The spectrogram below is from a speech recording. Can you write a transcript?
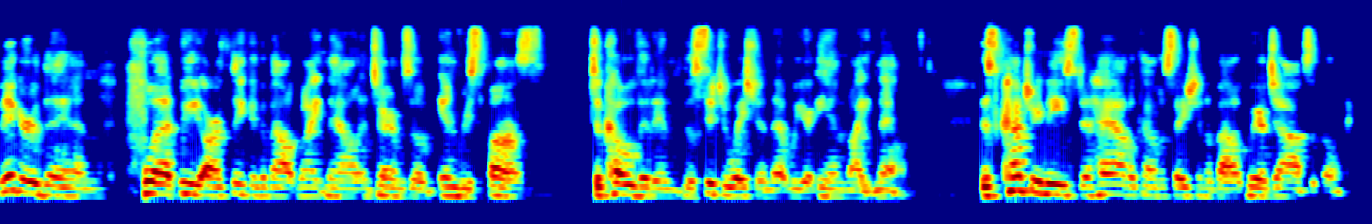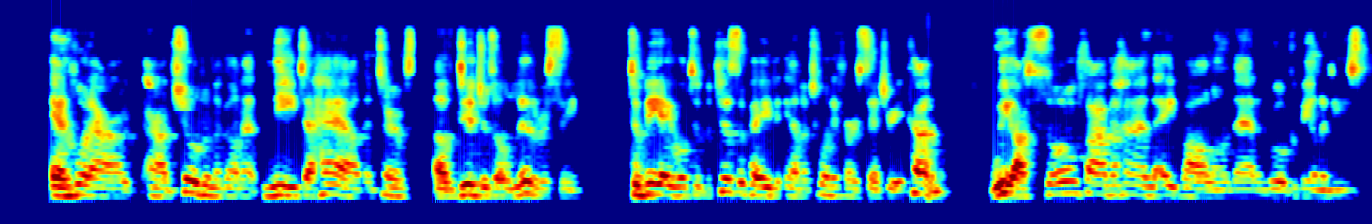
bigger than what we are thinking about right now in terms of in response to COVID and the situation that we are in right now. This country needs to have a conversation about where jobs are going and what our, our children are going to need to have in terms of digital literacy to be able to participate in a 21st century economy. We are so far behind the eight ball on that in rural communities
